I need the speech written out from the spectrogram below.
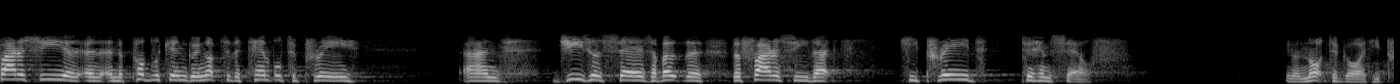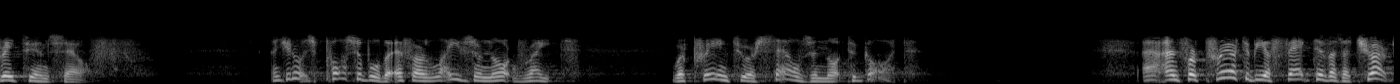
Pharisee and, and, and the publican going up to the temple to pray. And Jesus says about the, the Pharisee that he prayed to himself. You know, not to God. He prayed to himself. And you know, it's possible that if our lives are not right, we're praying to ourselves and not to God. Uh, and for prayer to be effective as a church,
